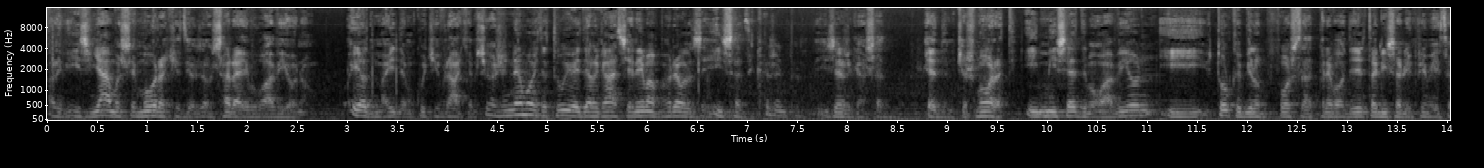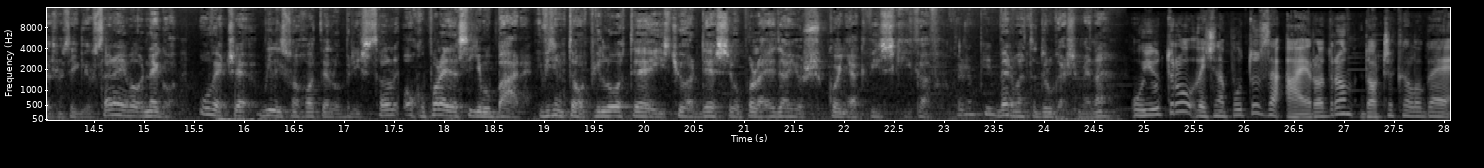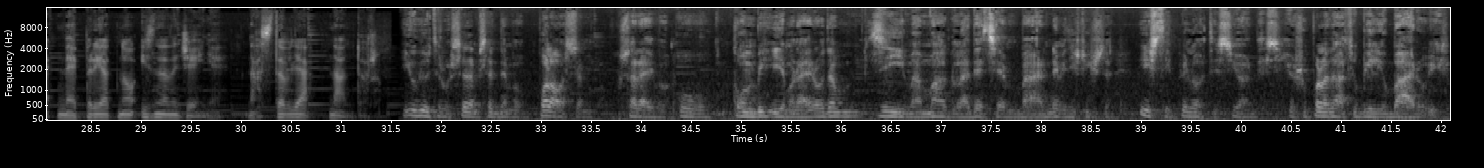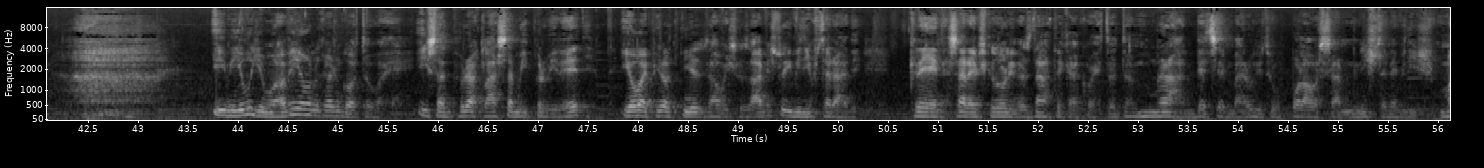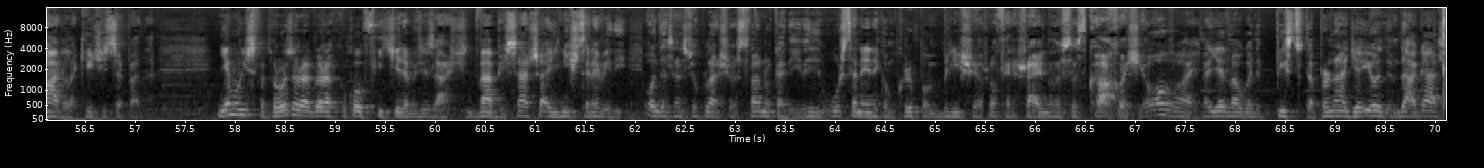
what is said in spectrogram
ali izvinjamo se, morat ćete od u avionom. I odmah idem kući, vraćam se. Kaže, nemojte tu je delegacija, nema prevoza. I sad, kažem, izaš sad, jednom ćeš morati. I mi sedemo u avion i toliko je bilo posla prevoditelja, nisam ni primijetio da smo stigli u Sarajevo, nego uveče bili smo u hotelu Bristol, oko pola da stiđemo u bar. I vidim to pilote i stewardese u pola jedan još konjak, viski, kafu. Kažem, verovatno druga šmena. Ujutru, već na putu za aerodrom, dočekalo ga je neprijatno iznenađenje. Nastavlja Nandor. I ujutru u sedam sedemo, pola osam, u Sarajevo u kombi, idemo na aerodrom, zima, magla, decembar, ne vidiš ništa. Isti piloti, si još u pola datu bili u baru. I, i mi uđemo u avion, kažem gotovo je. I sad prva klasa mi prvi red i ovaj pilot nije za zavisu i vidim šta radi. Krene, Sarajevska dolina, znate kako je to, mrak, decembar, ujutru, pola osam, ništa ne vidiš, magla, kičica pada. Njemu ispod prozora je bila kako fići da dva brisača i ništa ne vidi. Onda sam se uplašio stvarno kad ustane nekom krpom bliše šofer šajno, kako će ovaj, pa jedva ga pistu da pronađe i odem, da gas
